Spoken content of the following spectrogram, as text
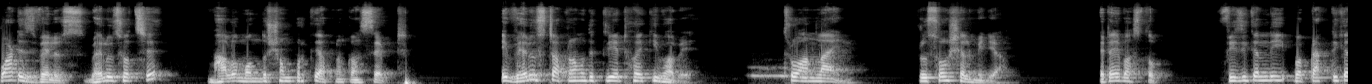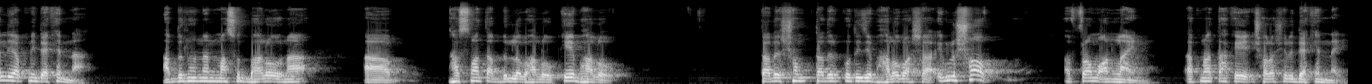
what is values values হচ্ছে ভালো মন্দ সম্পর্কে আপনার কনসেপ্ট এই ভ্যালুসটা আপনার মধ্যে ক্রিয়েট হয় কীভাবে? Through online through social media এটাই বাস্তব। ফিজিক্যালি বা প্র্যাকটিক্যালি আপনি দেখেন না। আব্দুল হান্নান মাসুদ ভালো না আহ, হাসনাত আবদুল্লাহ ভালো কে ভালো? তাদের তাদের প্রতি যে ভালোবাসা এগুলো সব ফ্রম অনলাইন আপনার তাকে সরাসরি দেখেন নাই।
